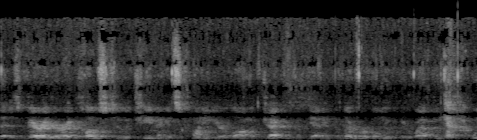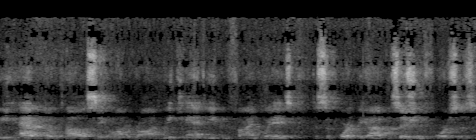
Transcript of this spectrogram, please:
that is very, very close to achieving its 20 year long objective of getting deliverable nuclear weapons. We have no policy on Iran. We can't even find ways to support the opposition forces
